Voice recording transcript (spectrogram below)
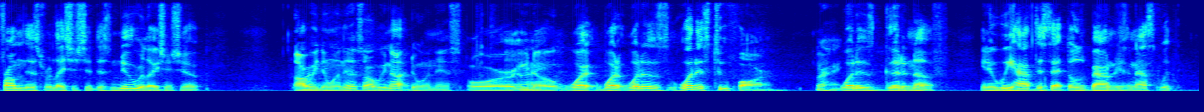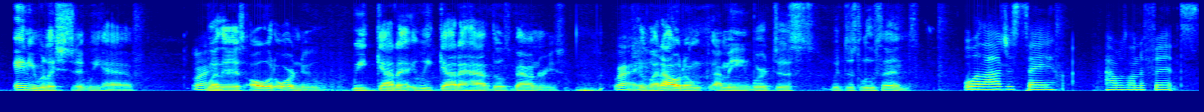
from this relationship, this new relationship. Are we doing this? Or are we not doing this? Or you Right. know, what what what is what is too far? right. What is good enough? You know, we have to set those boundaries, and that's with any relationship we have, Right. whether it's old or new. We gotta we gotta have those boundaries. right. Because without them, I mean, we're just we're just loose ends. Well, I'll just say I was on the fence,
